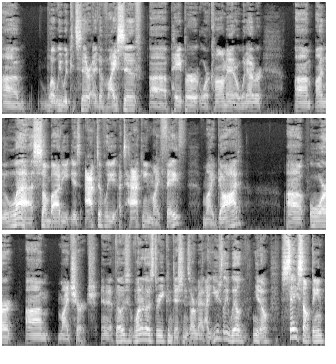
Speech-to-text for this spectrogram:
um, what we would consider a divisive uh, paper or comment or whatever, um, unless somebody is actively attacking my faith, my God, uh, or um, my church. And if those one of those three conditions are met, I usually will, you know, say something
